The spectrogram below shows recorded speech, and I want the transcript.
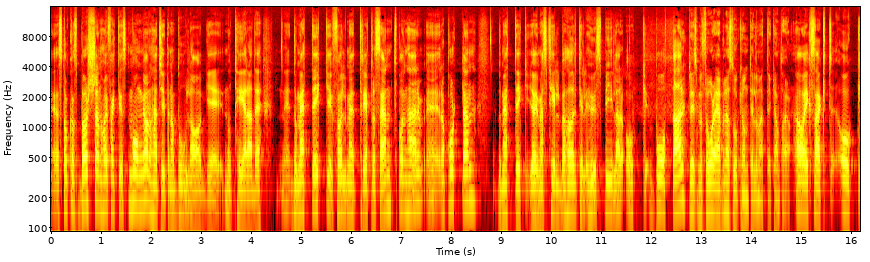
Eh, Stockholmsbörsen har ju faktiskt många av den här typen av bolag eh, noterade. Eh, Dometic föll med 3% på den här rapporten. Dometic gör ju mest tillbehör till husbilar och båtar. Precis, men Thor är väl en stor kund till Dometic antar jag? Ja, exakt. Och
